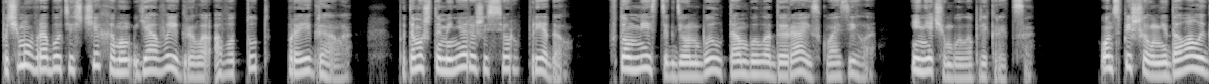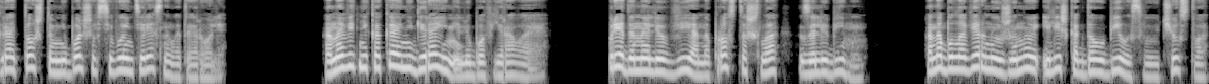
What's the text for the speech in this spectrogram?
Почему в работе с Чеховым я выиграла, а вот тут проиграла? Потому что меня режиссер предал. В том месте, где он был, там была дыра и сквозила, и нечем было прикрыться. Он спешил, не давал играть то, что мне больше всего интересно в этой роли. Она ведь никакая не героиня, Любовь Яровая. Преданная любви, она просто шла за любимым. Она была верной женой и лишь когда убила свои чувства,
